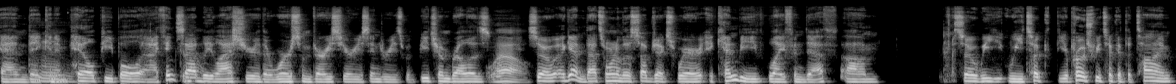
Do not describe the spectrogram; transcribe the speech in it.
and they can mm. impale people. And I think sadly yeah. last year there were some very serious injuries with beach umbrellas. Wow. So again, that's one of those subjects where it can be life and death. Um, so we we took the approach we took at the time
